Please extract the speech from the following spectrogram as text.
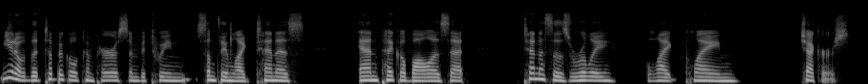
you know, the typical comparison between something like tennis and pickleball is that tennis is really like playing checkers,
